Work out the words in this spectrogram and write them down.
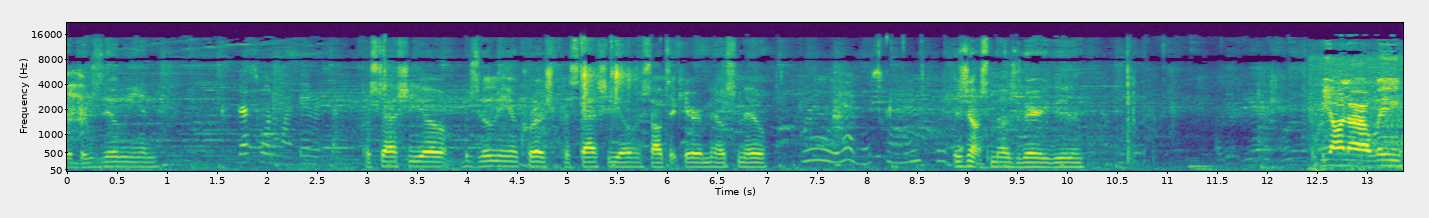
the Brazilian. That's one of my favorite things. Pistachio, Brazilian crushed pistachio and salted caramel smell. Ooh, yeah, this one. This junk smells very good. We on our way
